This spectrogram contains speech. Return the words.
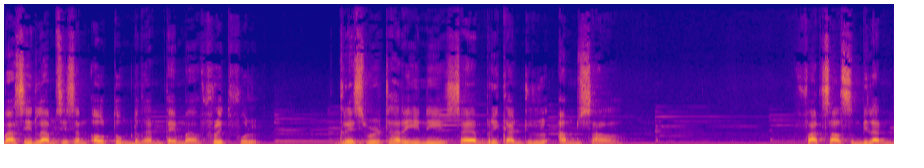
Masih dalam season autumn dengan tema fruitful, Grace Word hari ini saya berikan judul Amsal Fatsal 19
